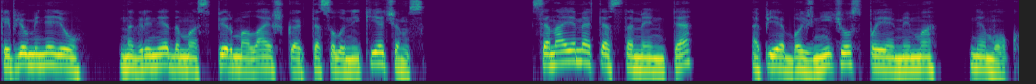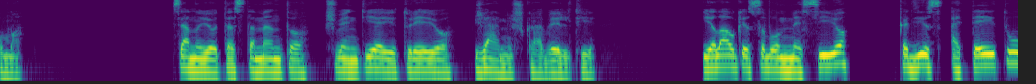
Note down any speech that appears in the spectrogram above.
Kaip jau minėjau, nagrinėdamas pirmą laišką tesalonikiečiams, Senajame testamente apie bažnyčios paėmimą nemokoma. Senojo testamento šventieji turėjo žemišką viltį. Jie laukė savo mesijo, kad jis ateitų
